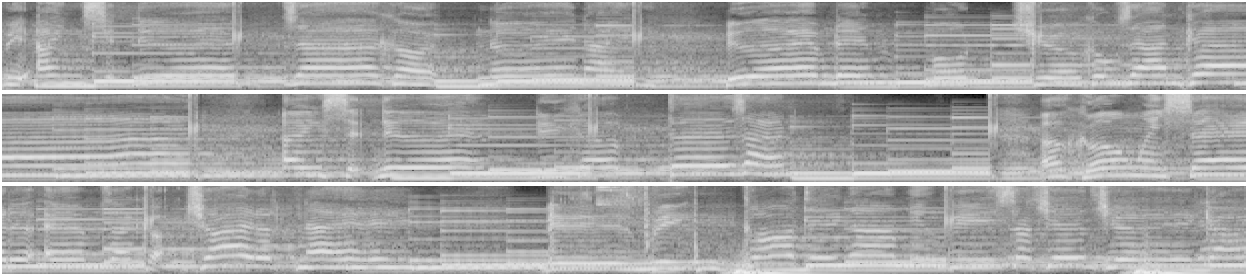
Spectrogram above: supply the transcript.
Baby anh sẽ đưa em ra khỏi nơi này, Đưa em đến một chiều không gian khác. Anh sẽ đưa em đi khắp thế gian. À không, anh sẽ đưa em ra khỏi trái đất này. Để mình có thể ngắm những vì sao trên trời cao.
